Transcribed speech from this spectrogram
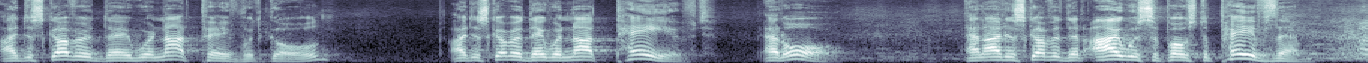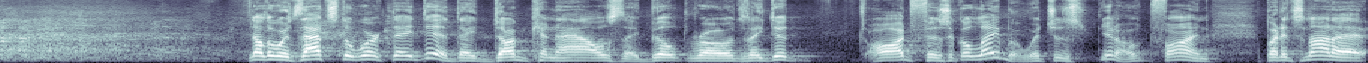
I discovered they were not paved with gold. I discovered they were not paved at all. And I discovered that I was supposed to pave them. In other words, that's the work they did. They dug canals, they built roads, they did hard physical labor, which is, you know, fine. But it's not an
